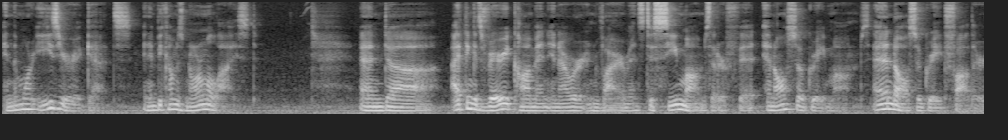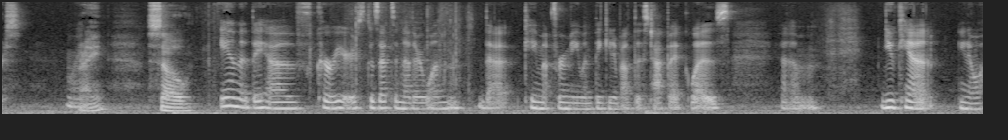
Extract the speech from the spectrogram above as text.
and the more easier it gets and it becomes normalized and uh, i think it's very common in our environments to see moms that are fit and also great moms and also great fathers Right. right so And that they have careers, because that's another one that came up for me when thinking about this topic was um, you can't, you know,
